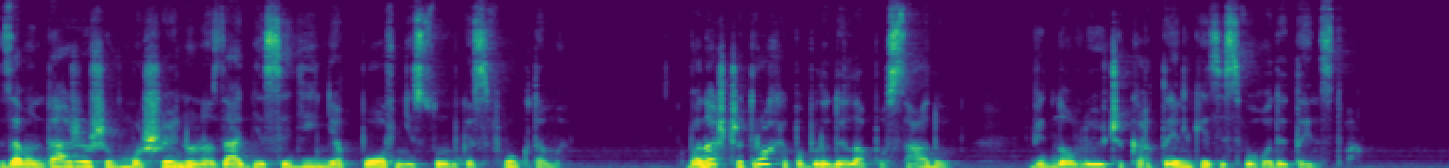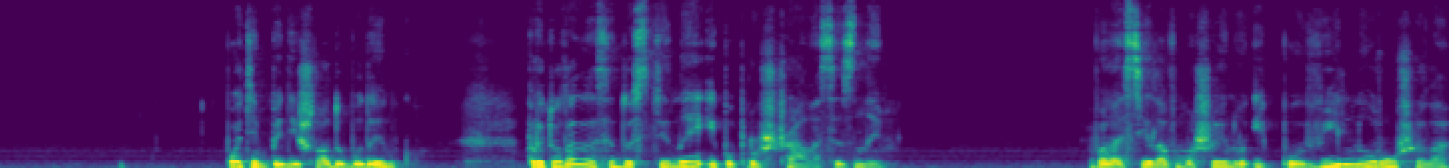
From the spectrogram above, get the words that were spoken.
Завантаживши в машину на заднє сидіння повні сумки з фруктами, вона ще трохи побродила по саду, відновлюючи картинки зі свого дитинства. Потім підійшла до будинку, притулилася до стіни і попрощалася з ним. Вона сіла в машину і повільно рушила,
